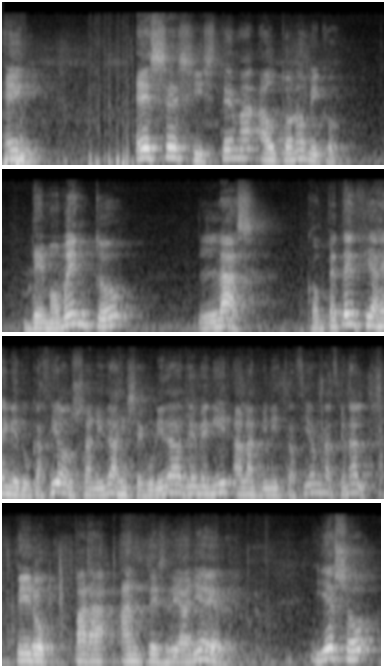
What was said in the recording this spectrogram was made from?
en ese sistema autonómico. De momento, las Competencias en educación, sanidad y seguridad deben ir a la Administración Nacional, pero para antes de ayer. Y eso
